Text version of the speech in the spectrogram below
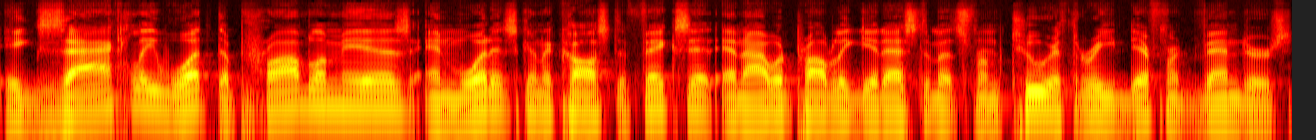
exactly what the problem is and what it's going to cost to fix it. And I would probably get estimates from two or three different vendors.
